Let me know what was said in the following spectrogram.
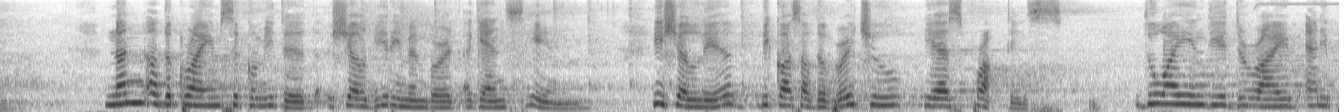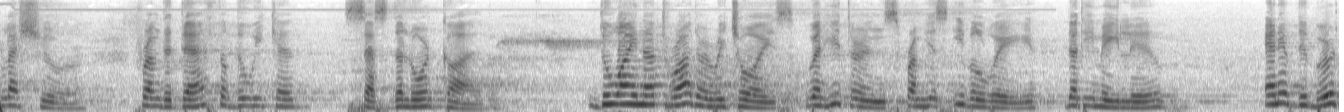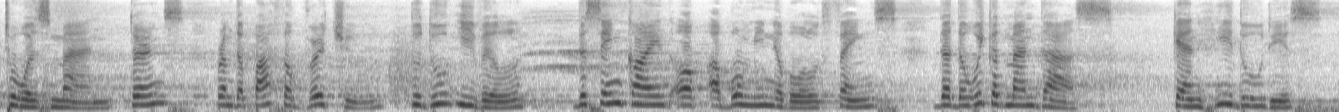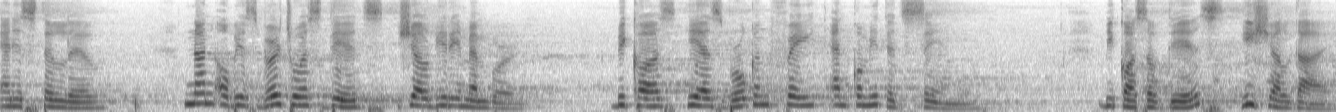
None of the crimes he committed shall be remembered against him. He shall live because of the virtue he has practiced. Do I indeed derive any pleasure from the death of the wicked, says the Lord God? Do I not rather rejoice when he turns from his evil way that he may live? And if the virtuous man turns from the path of virtue to do evil, the same kind of abominable things that the wicked man does, can he do this and still live? None of his virtuous deeds shall be remembered, because he has broken faith and committed sin. Because of this, he shall die.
